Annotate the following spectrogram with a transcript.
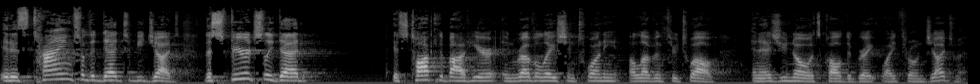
It is time for the dead to be judged. The spiritually dead is talked about here in Revelation 20, 11 through 12. And as you know, it's called the Great White Throne Judgment.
